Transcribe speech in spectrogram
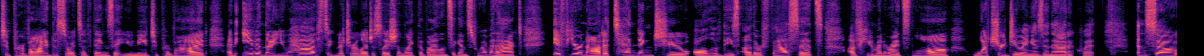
to provide the sorts of things that you need to provide. And even though you have signature legislation like the Violence Against Women Act, if you're not attending to all of these other facets of human rights law, what you're doing is inadequate. And so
